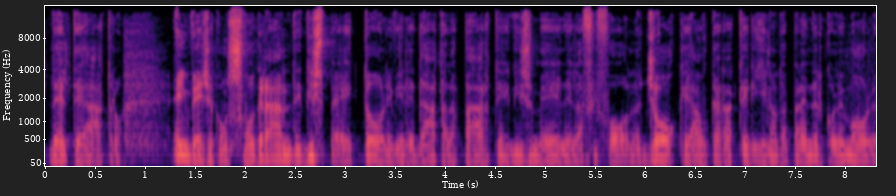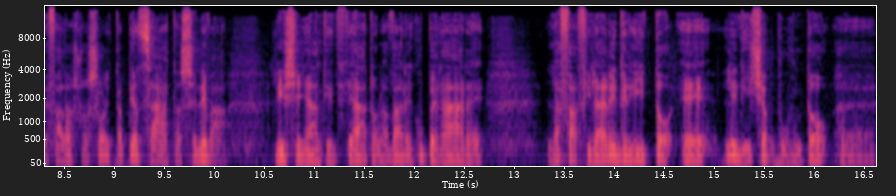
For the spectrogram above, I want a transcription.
del teatro. E invece con suo grande dispetto le viene data la parte di Smene, la fifona, Gio che ha un caratterino da prendere con le molle, fa la sua solita piazzata, se ne va, l'insegnante di teatro la va a recuperare la fa filare dritto e le dice appunto eh,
